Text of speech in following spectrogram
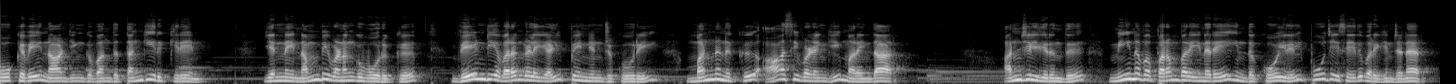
போக்கவே நான் இங்கு வந்து தங்கியிருக்கிறேன். என்னை நம்பி வணங்குவோருக்கு வேண்டிய வரங்களை அளிப்பேன் என்று கூறி மன்னனுக்கு ஆசி வழங்கி மறைந்தார். அன்றில் இருந்து மீனவ பரம்பரையினரே இந்த கோயிலில் பூஜை செய்து வருகின்றனர்.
